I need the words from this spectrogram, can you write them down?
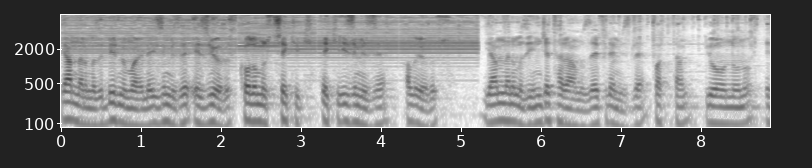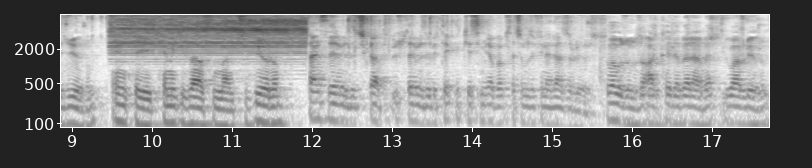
Yanlarımızı bir numarayla izimizi eziyoruz. Kolumuz çekik, peki izimizi alıyoruz. Yanlarımızı ince tarağımızla, efilemizle ufaktan yoğunluğunu eziyorum. Enseyi kemik hizasından çiziyorum. Penslerimizi çıkartıp üstlerimize bir teknik kesim yapıp saçımızı finale hazırlıyoruz. Kılavuzumuzu arkayla beraber yuvarlıyorum.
